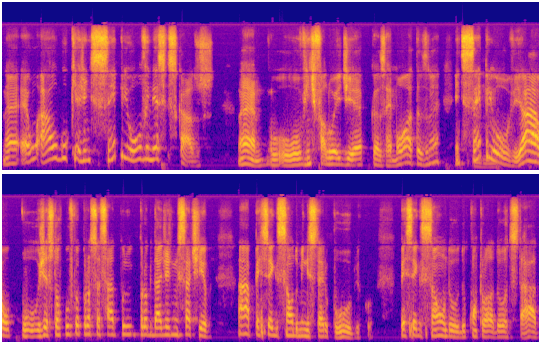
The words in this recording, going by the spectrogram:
né? é um, algo que a gente sempre ouve nesses casos. Né? O, o, ouvinte falou aí de épocas remotas, né? A gente sempre uhum. ouve, ah, o, o, gestor público foi processado por probidade administrativa. Ah, perseguição do Ministério Público, perseguição do, do controlador do Estado,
